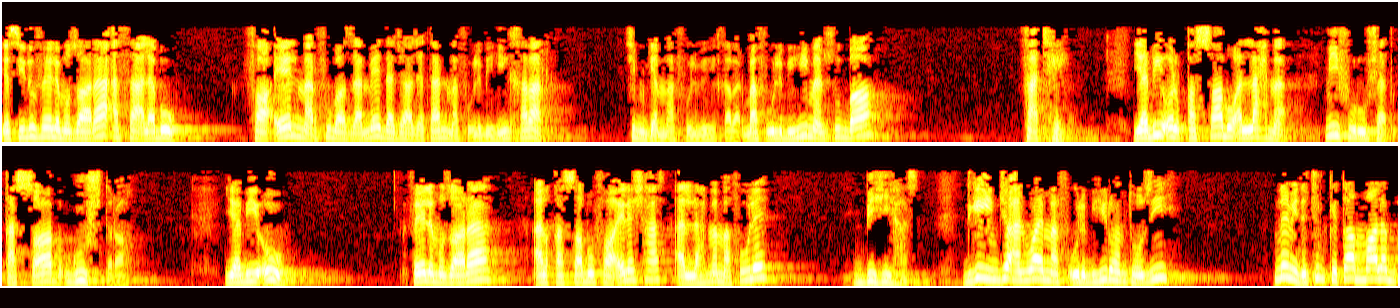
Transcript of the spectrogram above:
یصید فعل مضارع الثعلب فائل مرفوع با زمه دجاجتا مفعول بهی خبر. چی میگم مفعول بهی خبر؟ مفعول بهی منصوب با فتحه. یبیع القصاب اللحم میفروشد قصاب گوشت را. یبیعو فعل مزاره القصاب فائلش هست اللحمه مفعول بهی هست. دیگه اینجا انواع مفعول بهی رو هم توضیح نمیده چون کتاب مال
